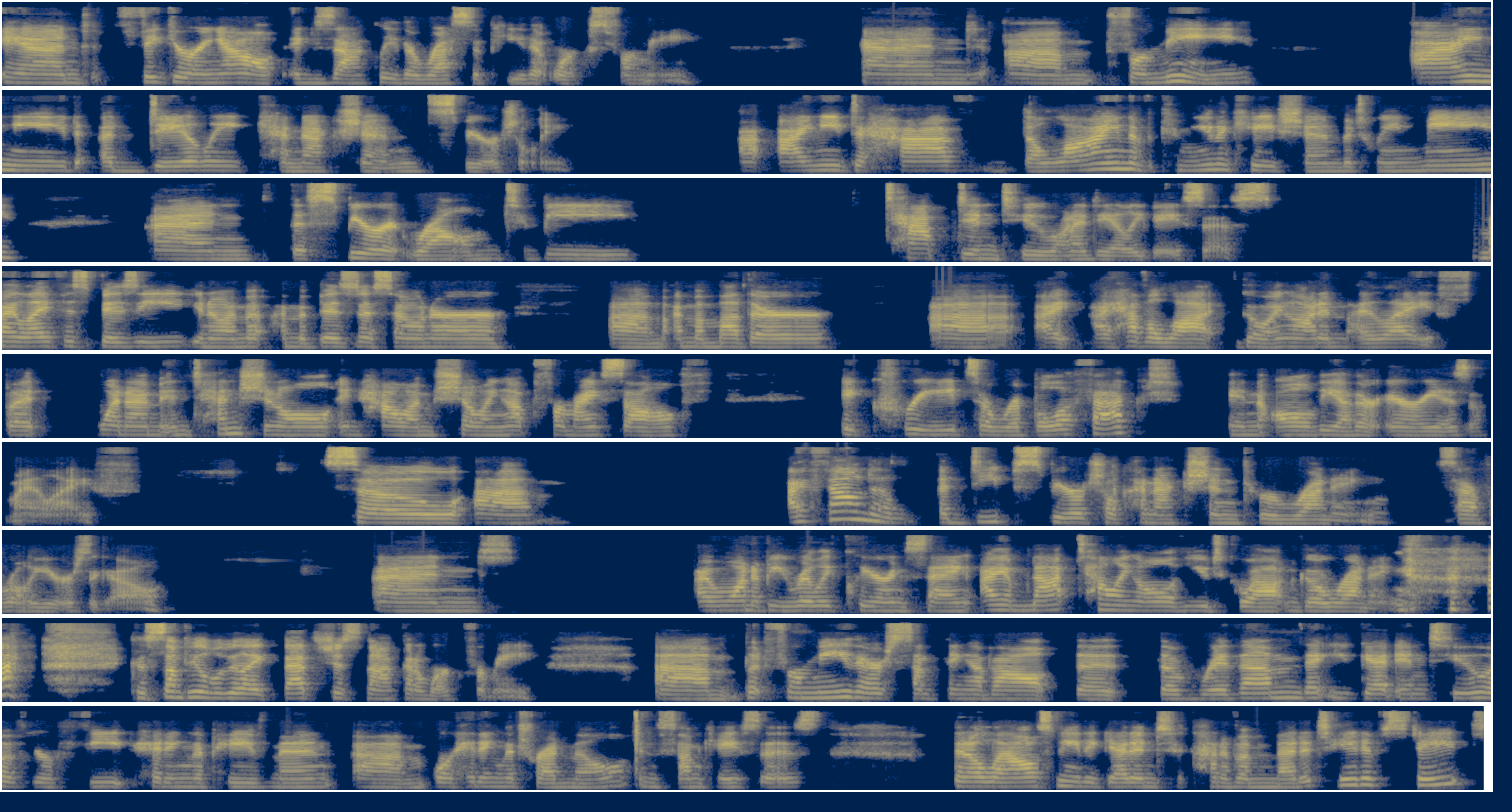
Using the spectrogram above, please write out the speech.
and figuring out exactly the recipe that works for me. And um, for me, I need a daily connection spiritually. I, I need to have the line of communication between me and the spirit realm to be tapped into on a daily basis. My life is busy. You know, I'm a, I'm a business owner. Um, I'm a mother. Uh, I, I have a lot going on in my life, but when I'm intentional in how I'm showing up for myself, it creates a ripple effect in all the other areas of my life. So um, I found a, a deep spiritual connection through running several years ago. And I want to be really clear in saying I am not telling all of you to go out and go running because some people will be like, that's just not going to work for me. Um, but for me, there's something about the the rhythm that you get into of your feet hitting the pavement um, or hitting the treadmill in some cases that allows me to get into kind of a meditative state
